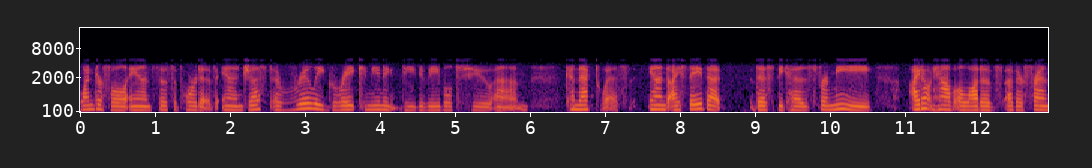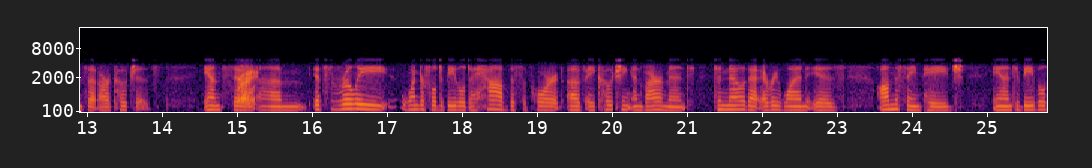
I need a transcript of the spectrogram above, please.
wonderful and so supportive, and just a really great community to be able to um, connect with. And I say that this because for me, I don't have a lot of other friends that are coaches. And so right. um, it's really wonderful to be able to have the support of a coaching environment to know that everyone is on the same page and to be able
